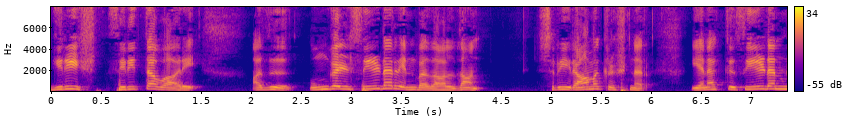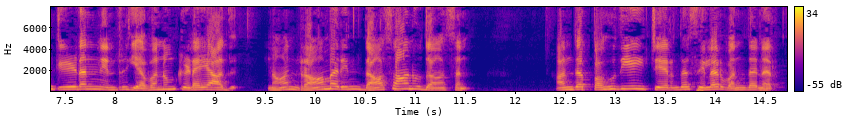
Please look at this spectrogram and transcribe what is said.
கிரீஷ் சிரித்தவாறே அது உங்கள் சீடர் என்பதால்தான். ஸ்ரீராமகிருஷ்ணர் எனக்கு சீடன் கீடன் என்று எவனும் கிடையாது. நான் ராமரின் தாசானுதாசன். அந்த பகுதியைச் சேர்ந்த சிலர் வந்தனர்.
